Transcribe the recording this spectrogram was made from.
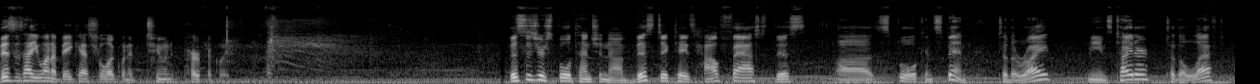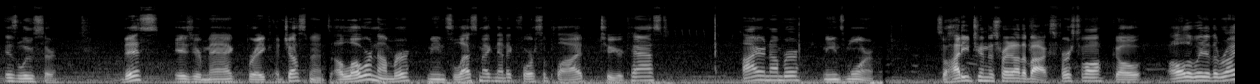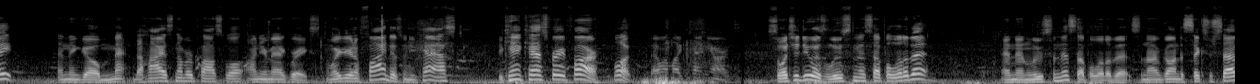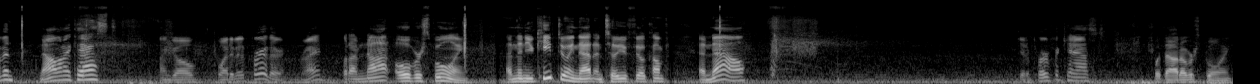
This is how you want a baitcaster to look when it's tuned perfectly. This is your spool tension knob. This dictates how fast this uh, spool can spin. To the right means tighter, to the left is looser. This is your mag brake adjustment. A lower number means less magnetic force applied to your cast. Higher number means more. So how do you tune this right out of the box? First of all, go all the way to the right and then go the highest number possible on your mag brakes. And what you're gonna find is when you cast, you can't cast very far. Look, that went like 10 yards. So what you do is loosen this up a little bit and then loosen this up a little bit. So now I've gone to six or seven. Now when I cast, I go quite a bit further, right? But I'm not over spooling. And then you keep doing that until you feel comfortable. And now, get a perfect cast without over spooling.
